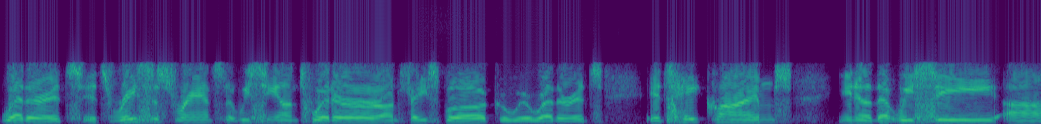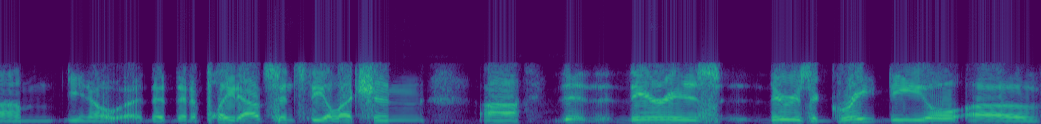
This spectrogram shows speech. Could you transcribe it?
whether it's it's racist rants that we see on Twitter or on Facebook, or whether it's it's hate crimes, you know, that we see, um, you know, uh, that that have played out since the election. Uh, th- there is there is a great deal of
